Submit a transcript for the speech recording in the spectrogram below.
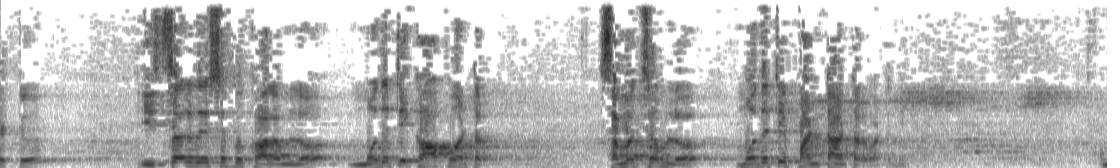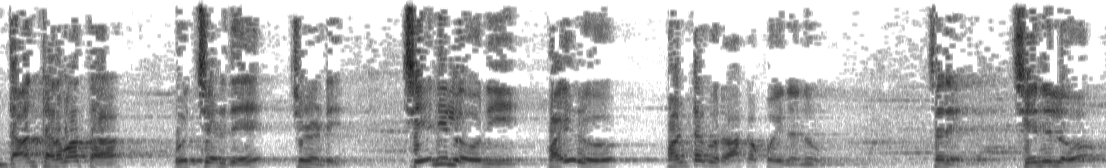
చెట్టు ఇస్రాయల్ దేశపు కాలంలో మొదటి కాపు అంటారు. సంవత్సరంలో మొదటి పంట అంటారు వాటిని. దాని తర్వాత వచ్చేదే చూడండి చేనిలోని పైరు పంటకు రాకపోయినను. సరే చేనిలో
